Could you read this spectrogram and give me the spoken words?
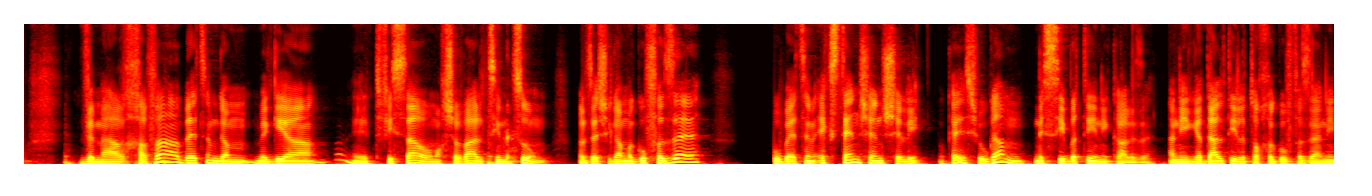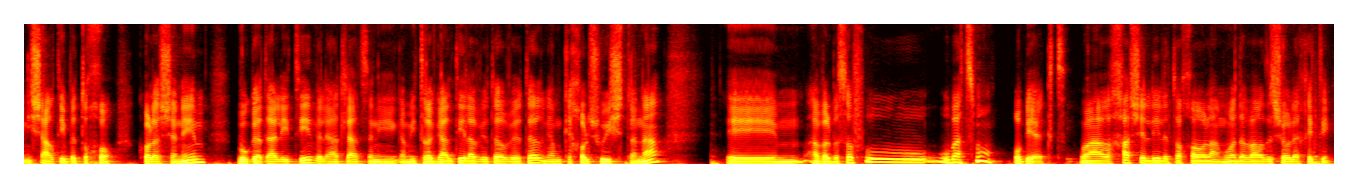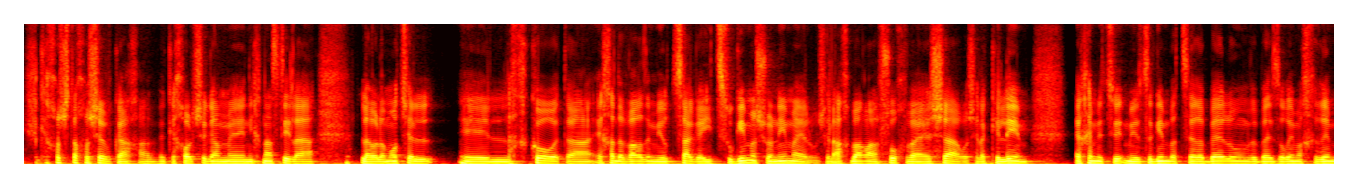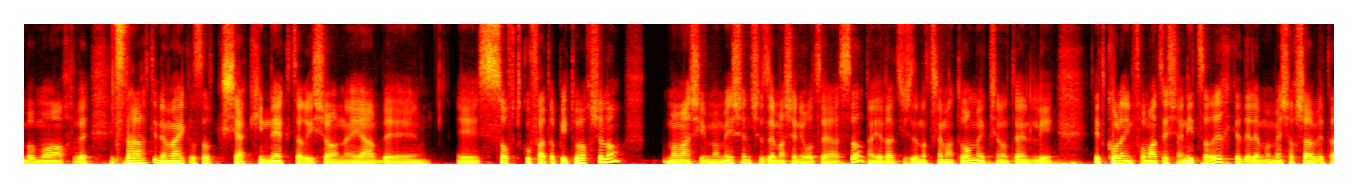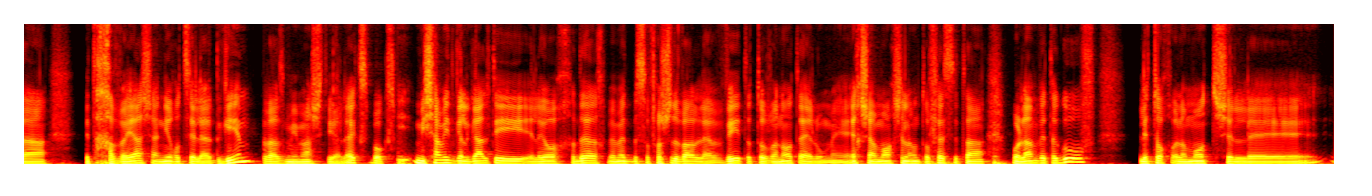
ומהרחבה בעצם גם מגיעה אה, תפיסה או מחשבה על צמצום, על זה שגם הגוף הזה הוא בעצם extension שלי, אוקיי? שהוא גם נסיבתי נקרא לזה. אני גדלתי לתוך הגוף הזה, אני נשארתי בתוכו כל השנים, והוא גדל איתי ולאט לאט אני גם התרגלתי אליו יותר ויותר, גם ככל שהוא השתנה. אמ, אבל בסוף הוא, הוא בעצמו אובייקט, הוא הארכה שלי לתוך העולם, הוא הדבר הזה שהולך איתי. ככל שאתה חושב ככה, וככל שגם אה, נכנסתי לעולמות של אה, לחקור את ה, איך הדבר הזה מיוצג, הייצוגים השונים האלו של העכבר ההפוך והישר או של הכלים, איך הם מיוצגים ב cerebellum ובאזורים אחרים במוח והצטרפתי למייקרוסופט כשה Kinect הראשון היה בסוף תקופת הפיתוח שלו ממש עם ה mission שזה מה שאני רוצה לעשות. ידעתי שזה מצלמת עומק שנותנת לי את כל האינפורמציה שאני צריך כדי לממש עכשיו את, ה, את החוויה שאני רוצה להדגים. ואז מימשתי על Xbox משם התגלגלתי לאורך הדרך באמת בסופו של דבר להביא את התובנות האלו מאיך שהמוח שלנו תופס את העולם ואת הגוף לתוך עולמות של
